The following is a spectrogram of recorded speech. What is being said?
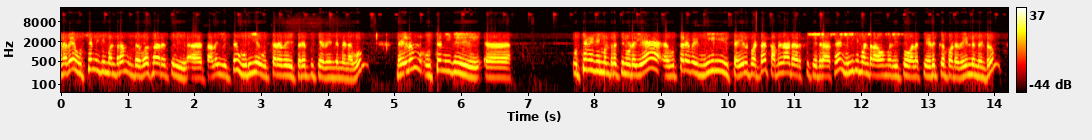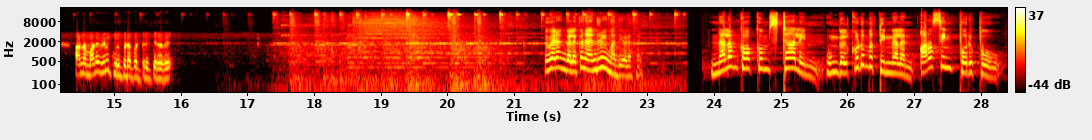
எனவே உச்சநீதிமன்றம் இந்த விவகாரத்தில் தலையிட்டு உரிய உத்தரவை பிறப்பிக்க வேண்டும் எனவும் மேலும் உச்சநீதி உச்சநீதிமன்றத்தினுடைய உத்தரவை மீறி செயல்பட்ட தமிழ்நாடு அரசுக்கு எதிராக நீதிமன்ற அவமதிப்பு வழக்கு எடுக்கப்பட வேண்டும் என்றும் அந்த மனுவில் குறிப்பிடப்பட்டிருக்கிறது. விவரங்களுக்கு நன்றி மதியழகன். நலம் காக்கும் ஸ்டாலின் உங்கள் குடும்பத்தின் நலன் அரசின் பொறுப்பு.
